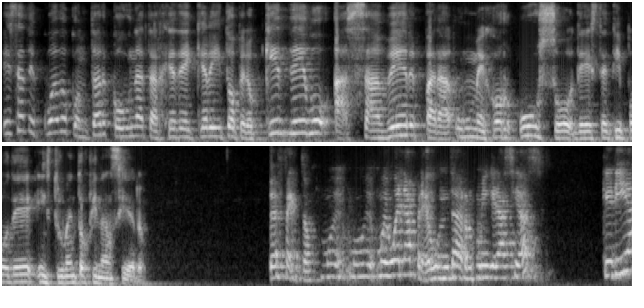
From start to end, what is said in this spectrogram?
Es adecuado contar con una tarjeta de crédito, pero ¿qué debo saber para un mejor uso de este tipo de instrumento financiero? Perfecto, muy, muy, muy buena pregunta, Rumi, gracias. Quería,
